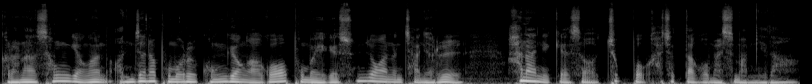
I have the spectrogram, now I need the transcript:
그러나 성경은 언제나 부모를 공경하고 부모에게 순종하는 자녀를 하나님께서 축복하셨다고 말씀합니다.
